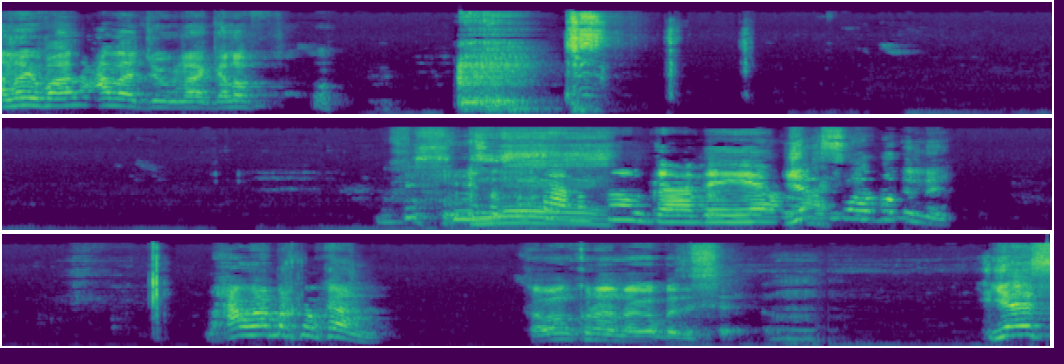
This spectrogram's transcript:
Anaga maalin cadaa joognaa galab. Maxaa waa markabkan? Toban kunaa nooga badisay Yes.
